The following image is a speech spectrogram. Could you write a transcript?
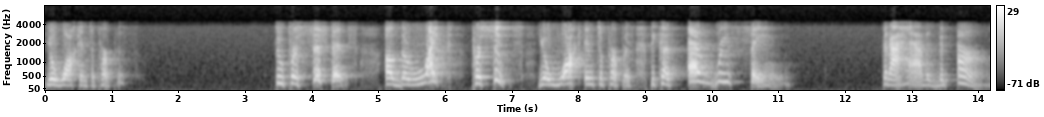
You'll walk into purpose. Through persistence of the right pursuits, you'll walk into purpose because everything that I have has been earned.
